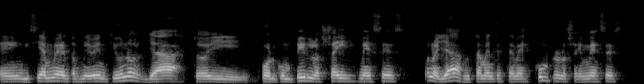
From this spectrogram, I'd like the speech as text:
en diciembre de 2021, ya estoy por cumplir los seis meses, bueno, ya justamente este mes cumplo los seis meses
